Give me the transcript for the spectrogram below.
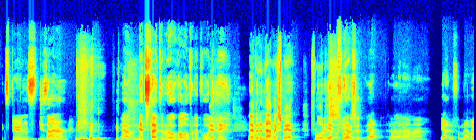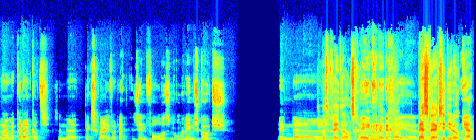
Experience Designer. ja, net stuiterden we ook al over dat woord. Ja. Nee, Dan hebben we de naamexpert, Floris. Ja, Floris. Ja. eh, Panorama. ja, van Namarama. Karijn Kats. is een eh, tekstschrijver. Ja, zinvol is een ondernemerscoach. En, eh, Niemand vergeten, anders ga je- Nee, nee, nee, daar ga je... Best werk zit hier ook. Ja,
